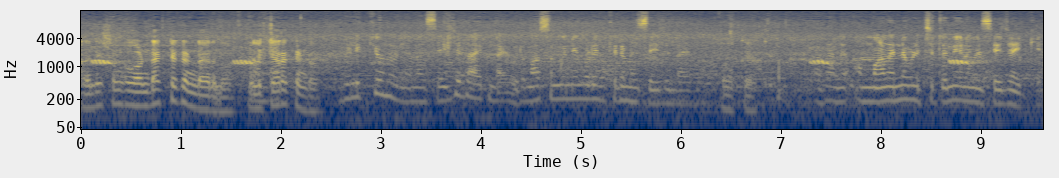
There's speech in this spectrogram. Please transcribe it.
അതിനുശേഷം ഒക്കെ ഉണ്ടായിരുന്നോ? വിളിക്കാറൊക്കെ ഉണ്ടോ? വിളിക്കൊന്നുമില്ല. മെസ്സേജ് ഉണ്ടായിട്ടുണ്ടായി ഒരു മാസം മുന്നേ കൂടെ എനിക്കൊരു മെസ്സേജ് ഉണ്ടായിരുന്നു. ഓക്കെ അതാണ് അമ്മ തന്നെ വിളിച്ചിട്ട് തന്നെയാണ് മെസ്സേജ് അയക്കുക.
